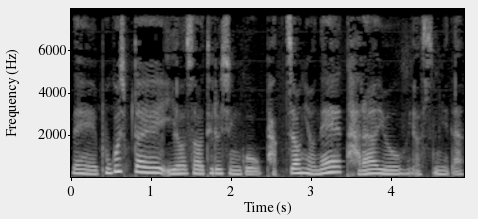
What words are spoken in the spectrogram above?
네, 보고 싶다에 이어서 들으신 곡 박정현의 달아요 였습니다.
